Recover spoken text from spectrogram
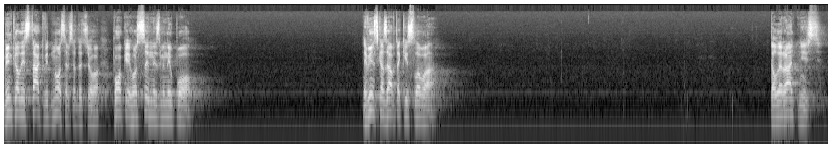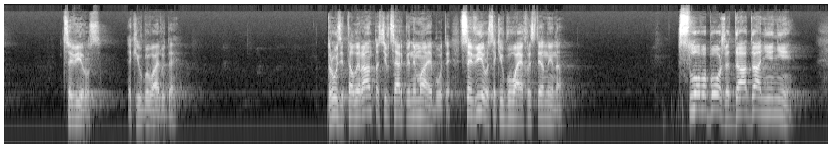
Він колись так відносився до цього, поки його син не змінив пол. І він сказав такі слова. Толерантність це вірус, який вбиває людей. Друзі, толерантності в церкві не має бути. Це вірус, який вбиває християнина. Слово Боже, да, да, ні, ні.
